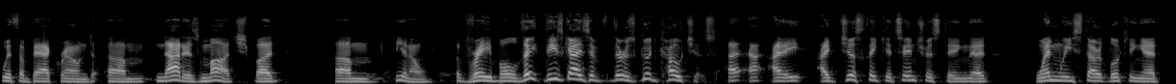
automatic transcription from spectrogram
with a background, um, not as much, but um, you know, Vrabel. They, these guys have. There's good coaches. I, I I just think it's interesting that when we start looking at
